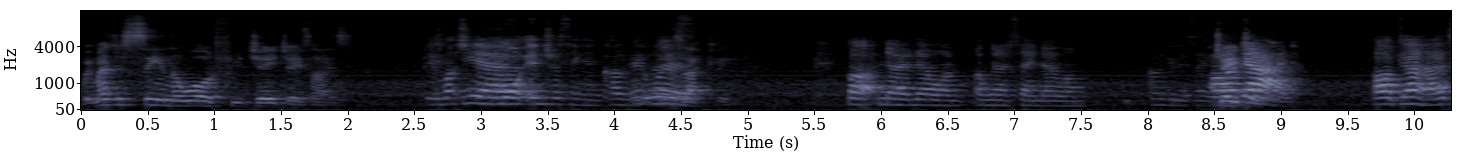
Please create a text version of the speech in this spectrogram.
But imagine seeing the world through JJ's eyes. be much Yeah. more interesting and colourful. It though. would. Exactly. But no, no one. I'm going to say no one. I'm gonna say JJ. our dad. Our dad.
